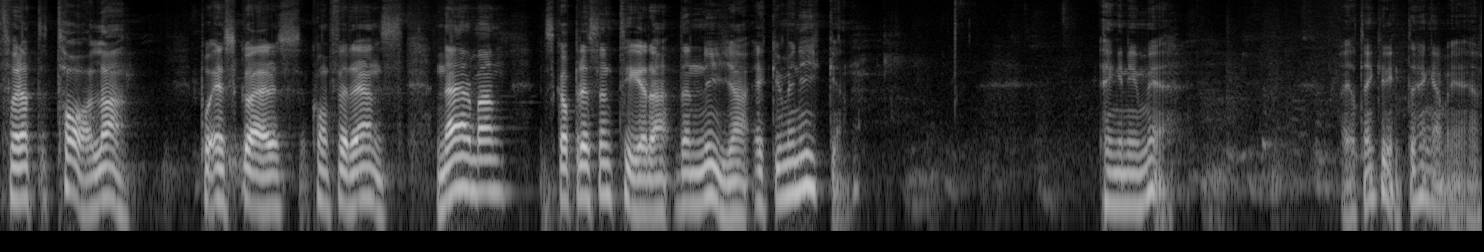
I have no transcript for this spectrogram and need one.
för att tala på SKRs konferens när man ska presentera den nya ekumeniken. Hänger ni med? Jag tänker inte hänga med.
